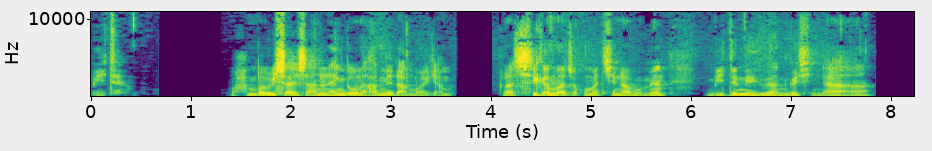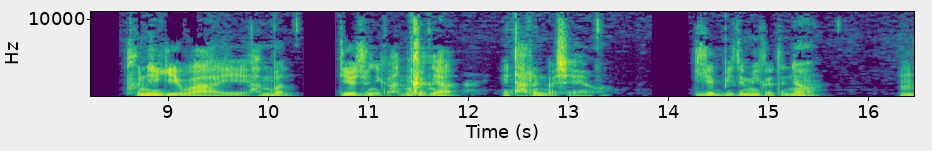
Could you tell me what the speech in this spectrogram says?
믿음. 뭐 한번 으쌰으쌰 하는 행동을 합니다. 뭐 이게 한번. 그러나 시간만 조금만 지나보면 믿음에 의한 것이냐, 분위기와 이 한번 띄워주니까 하는 거냐, 다른 것이에요. 이게 믿음이거든요. 음?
